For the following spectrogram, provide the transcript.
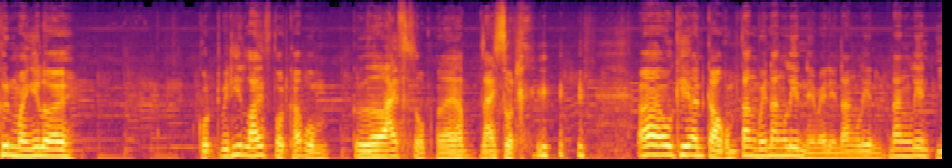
ขึ้นมาอย่างงี้เลย กดไปที่ไลฟ์สดครับผมไลฟ์สดอะไรครับไลฟ์สด อ่าโอเค อันเก่าผมตั้งไว้นั่งเล่นเห็นไหมเนี่ยนั่งเล่นนั่งเล่นอี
